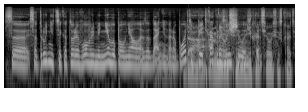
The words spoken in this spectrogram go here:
с сотрудницей, которая вовремя не выполняла задание на работе. Да, Петь, а как мне очень не хотелось искать.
